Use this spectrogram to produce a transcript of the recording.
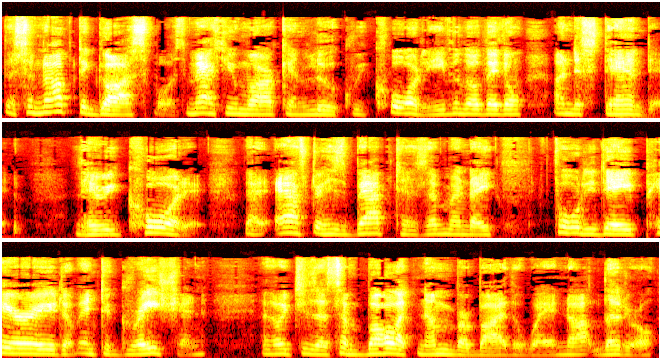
The Synoptic Gospels, Matthew, Mark, and Luke, recorded, even though they don't understand it, they record it that after his baptism and a 40 day period of integration, which is a symbolic number, by the way, not literal,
